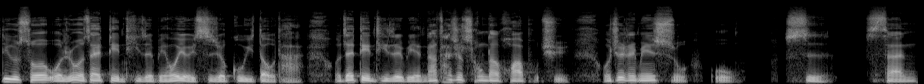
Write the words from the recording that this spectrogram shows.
例如说，我如果在电梯这边，我有一次就故意逗他，我在电梯这边，然后他就冲到花圃去，我就在那边数五、四、三、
